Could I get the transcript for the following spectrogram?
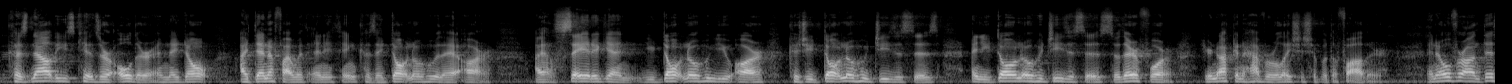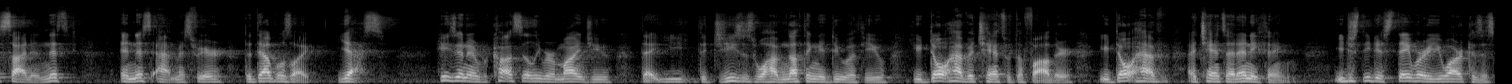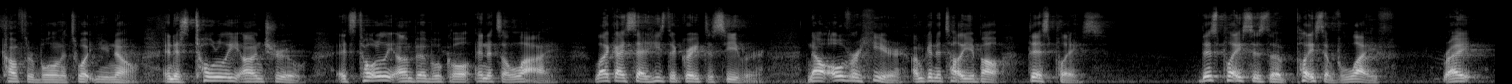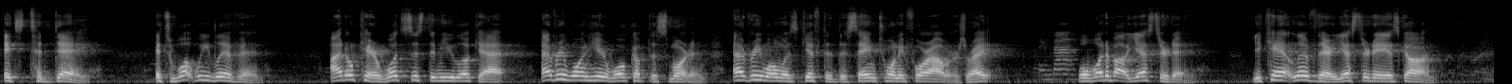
Because now these kids are older and they don't identify with anything because they don't know who they are. I'll say it again. You don't know who you are because you don't know who Jesus is, and you don't know who Jesus is, so therefore, you're not going to have a relationship with the Father. And over on this side, in this, in this atmosphere, the devil's like, yes. He's going to constantly remind you that, you that Jesus will have nothing to do with you. You don't have a chance with the Father. You don't have a chance at anything. You just need to stay where you are because it's comfortable and it's what you know. And it's totally untrue. It's totally unbiblical and it's a lie. Like I said, he's the great deceiver. Now, over here, I'm going to tell you about this place. This place is the place of life, right? It's today, it's what we live in. I don't care what system you look at, everyone here woke up this morning. Everyone was gifted the same 24 hours, right? Amen. Well, what about yesterday? You can't live there. Yesterday is gone.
